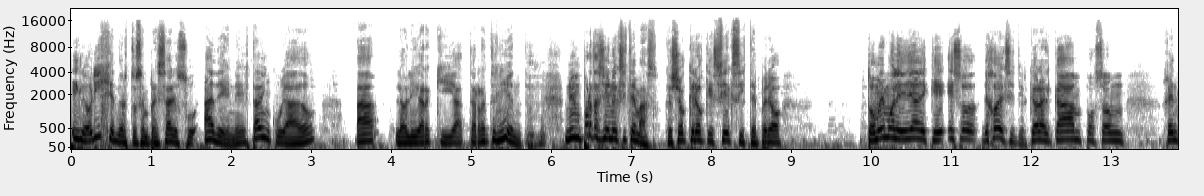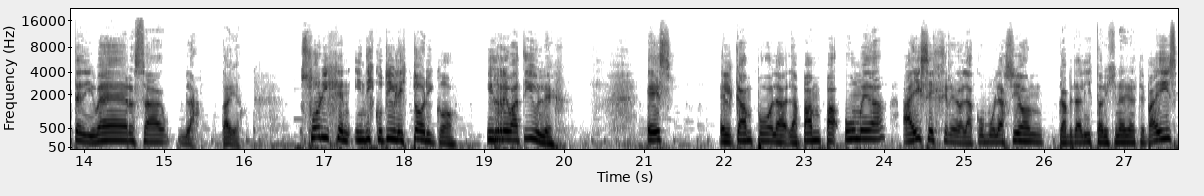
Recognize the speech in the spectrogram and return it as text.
el origen de nuestros empresarios, su ADN, está vinculado a la oligarquía terrateniente. No importa si no existe más, que yo creo que sí existe, pero tomemos la idea de que eso dejó de existir, que ahora el campo son gente diversa, bla, está bien. Su origen indiscutible, histórico, irrebatible, es el campo, la, la pampa húmeda, ahí se generó la acumulación capitalista originaria de este país,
